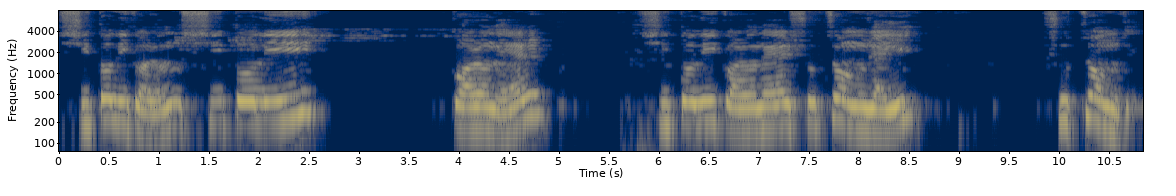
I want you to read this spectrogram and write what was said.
শীতলীকরণ, শীতলীকরণের শীতলীকরণের সূত্র অনুযায়ী সূত্র অনুযায়ী,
